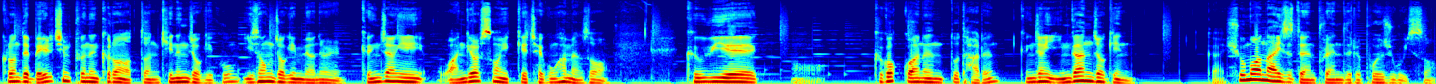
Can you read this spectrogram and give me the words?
그런데 메일침프는 그런 어떤 기능적이고 이성적인 면을 굉장히 완결성 있게 제공하면서 그 위에 어, 그것과는 또 다른 굉장히 인간적인 그러니까 휴머나이즈된 브랜드를 보여주고 있어.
